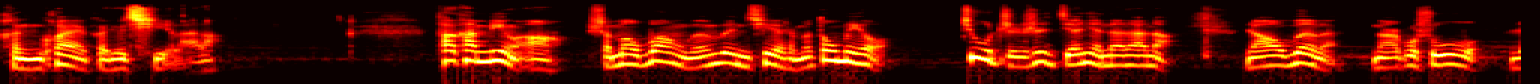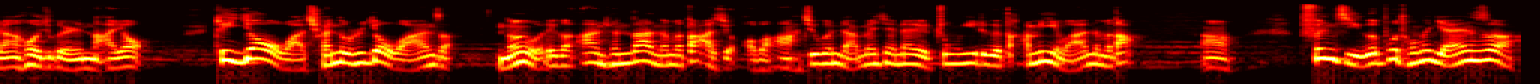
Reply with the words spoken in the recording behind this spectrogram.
很快可就起来了。他看病啊，什么望闻问切什么都没有，就只是简简单单的，然后问问。哪儿不舒服，然后就给人拿药。这药啊，全都是药丸子，能有这个鹌鹑蛋那么大小吧？啊，就跟咱们现在的中医这个大蜜丸那么大啊。分几个不同的颜色，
